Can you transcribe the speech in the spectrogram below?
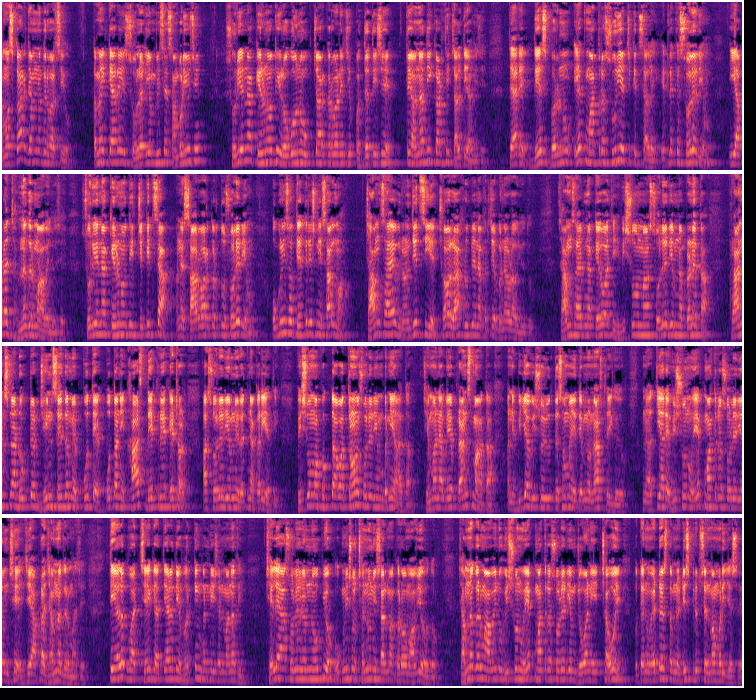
નમસ્કાર જામનગરવાસીઓ. તમે ક્યારેય સોલેરિયમ વિશે સાંભળ્યું છે? સૂર્યના કિરણોથી રોગોનો ઉપચાર કરવાની જે પદ્ધતિ છે, તે અનાદિકાળથી ચાલતી આવી છે. ત્યારે દેશભરનું એકમાત્ર સૂર્ય ચિકિત્સાલય, એટલે કે સોલેરિયમ એ આપણા જામનગરમાં આવેલું છે. સૂર્યના કિરણોથી ચિકિત્સા અને સારવાર કરતું સોલેરિયમ ઓગણીસો તેત્રીસની સાલમાં જામ સાહેબ રણજીતસિંહે છ લાખ રૂપિયાના ખર્ચે બનાવડાવ્યું હતું. જામ સાહેબના કહેવાથી વિશ્વમાં સોલેરિયમના પ્રણેતા ફ્રાન્સના ડોક્ટર જીન સેદમે પોતે પોતાની ખાસ દેખરેખ હેઠળ આ સોલેરિયમની રચના કરી હતી. વિશ્વમાં ફક્ત આવા ત્રણ સોલેરિયમ બન્યા હતા, જેમાંના બે ફ્રાન્સમાં હતા અને બીજા વિશ્વયુદ્ધ સમયે તેમનો નાશ થઈ ગયો. અને અત્યારે વિશ્વનું એકમાત્ર સોલેરિયમ છે, જે આપણા જામનગરમાં છે. તે અલગ વાત છે કે અત્યારે તે વર્કિંગ કન્ડિશનમાં નથી. છેલ્લે આ સોલેરિયમનો ઉપયોગ ઓગણીસો છન્નુની સાલમાં કરવામાં આવ્યો હતો. જામનગરમાં આવેલું વિશ્વનું એકમાત્ર સોલેરિયમ જોવાની ઈચ્છા હોય તો તેનું એડ્રેસ તમને ડિસ્ક્રિપ્શનમાં મળી જશે.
